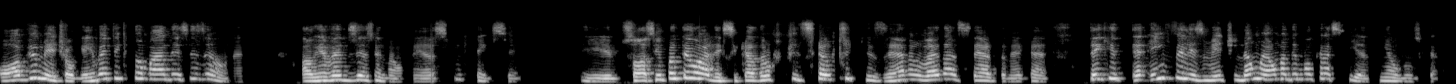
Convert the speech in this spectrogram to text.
obviamente alguém vai ter que tomar a decisão, né? Alguém vai dizer assim, não, é assim que tem que ser. E só assim para ter ordem, se cada um fizer o que quiser, não vai dar certo, né, cara? tem que, é, infelizmente, não é uma democracia em alguns casos.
